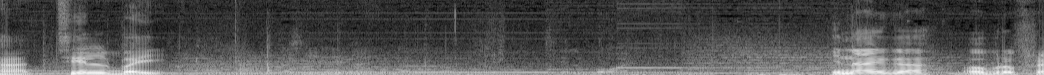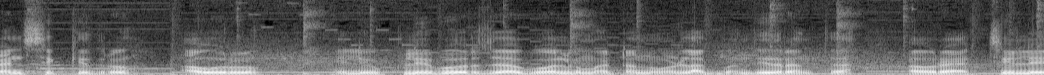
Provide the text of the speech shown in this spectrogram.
ಹಾಂ ಚಿಲ್ ಬೈ. ಇನ್ನ ಈಗ ಒಬ್ಬರು ಫ್ರೆಂಡ್ಸ್ ಸಿಕ್ಕಿದ್ರು ಅವರು ಇಲ್ಲಿ ಉಪ್ಲಿ ಬುರ್ಜ ಗೋಲ್ಗುಮಠ ನೋಡ್ಲಾಕ್ ಬಂದಿದ್ರಂತ. ಅವರು ಆ್ಯಕ್ಚುಲಿ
